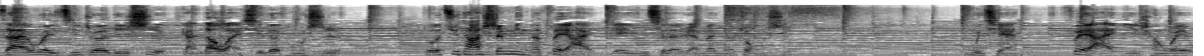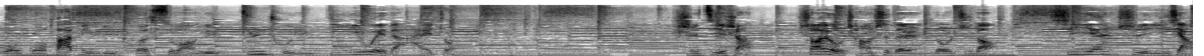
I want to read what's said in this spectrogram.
在为吉喆离世感到惋惜的同时，夺去他生命的肺癌也引起了人们的重视。目前，肺癌已成为我国发病率和死亡率均处于第一位的癌种。实际上，稍有常识的人都知道。吸烟是影响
